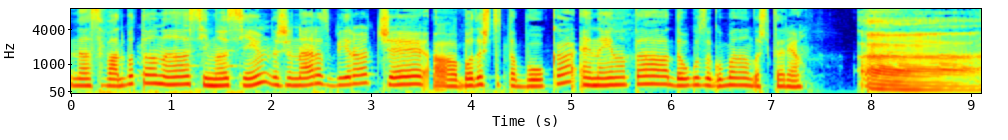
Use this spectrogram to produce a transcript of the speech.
На сватбата на сина си, жена разбира, че а, бъдещата булка е нейната дълго загубена дъщеря. А,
